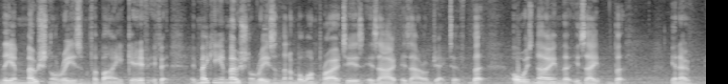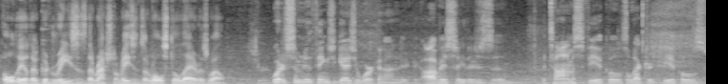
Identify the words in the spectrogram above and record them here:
the emotional reason for buying a Kia, if, if, it, if making emotional reason the number one priority is, is our is our objective, but always knowing that you say, but you know, all the other good reasons, the rational reasons, are all still there as well. What are some new things you guys are working on? Obviously, there's uh, autonomous vehicles, electric vehicles.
